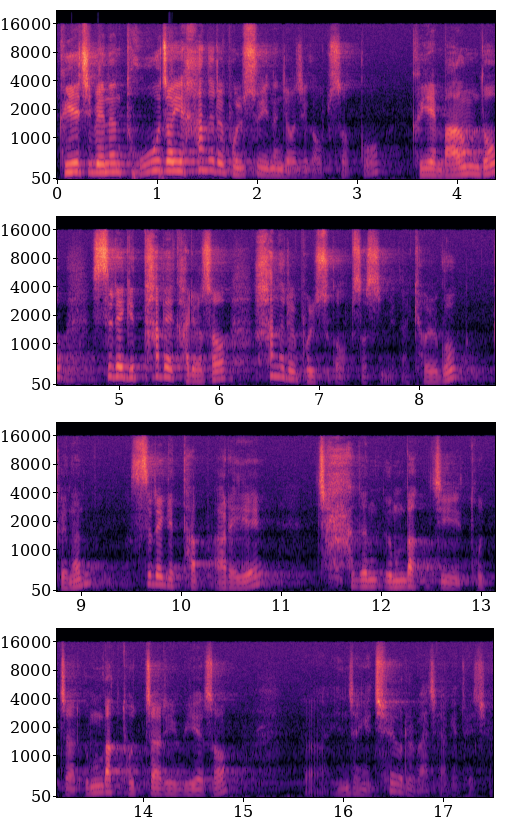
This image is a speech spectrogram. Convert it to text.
그의 집에는 도저히 하늘을 볼 수 있는 여지가 없었고 그의 마음도 쓰레기 탑에 가려서 하늘을 볼 수가 없었습니다. 결국 그는 쓰레기 탑 아래에 작은 은박지 돗자 은박 돗자리 위에서 어, 인생의 최후를 맞이하게 되죠.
